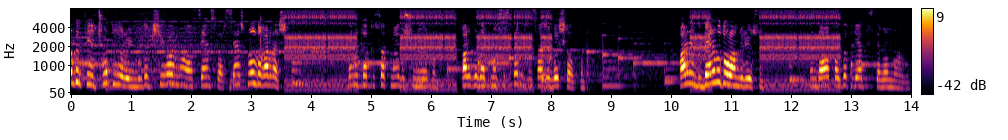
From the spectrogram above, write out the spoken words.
Undertale çok güzel oyun. Burada bir şey var mı? Aa, Sens var. Sens ne oldu kardeş? Ben tatlı satmayı düşünüyordum. Kar kızartması ister misin? Sadece 5 altın. Kardeşim beni mi dolandırıyorsun? Ben daha fazla fiyat istemem lazım.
